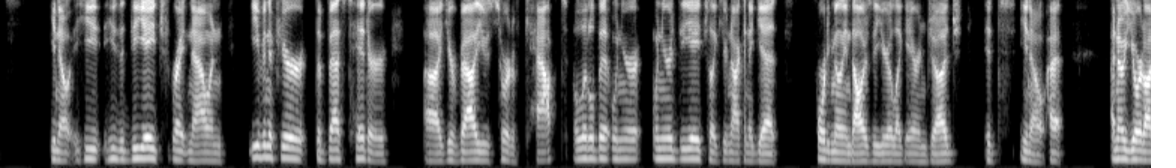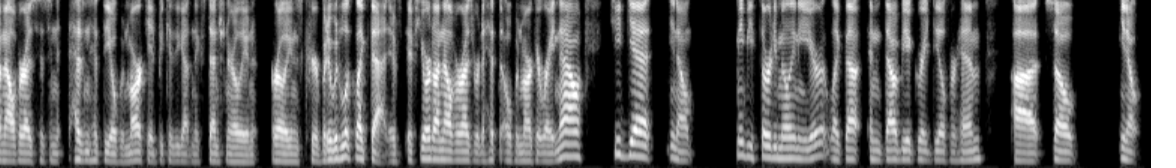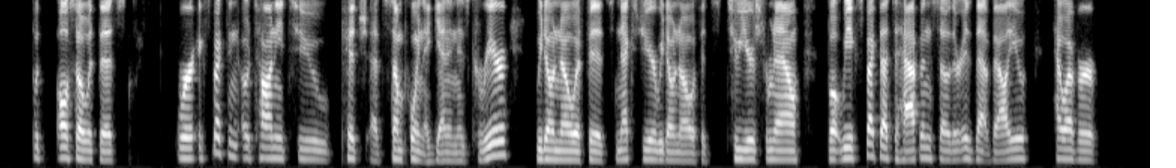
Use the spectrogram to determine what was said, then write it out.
you know, he he's a DH right now, and even if you're the best hitter, uh, your value's sort of capped a little bit when you're when you're a DH. Like you're not going to get forty million dollars a year like Aaron Judge. It's you know I I know Yordan Alvarez hasn't hasn't hit the open market because he got an extension early in early in his career, but it would look like that if if Yordan Alvarez were to hit the open market right now, he'd get you know maybe 30 million a year like that and that would be a great deal for him uh so you know, but also with this, we're expecting Ohtani to pitch at some point again in his career. We don't know if it's next year. We don't know if it's two years from now, but we expect that to happen. So there is that value. However,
